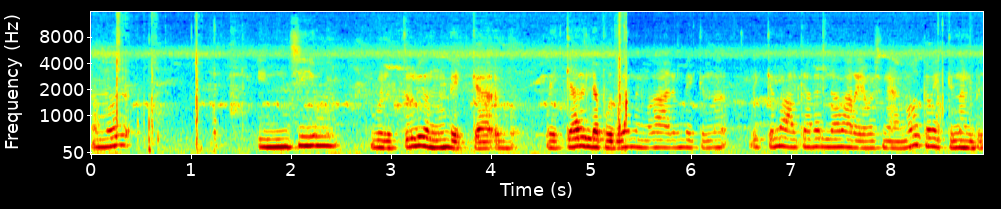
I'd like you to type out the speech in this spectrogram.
നമ്മൾ ഇഞ്ചിയും വെളുത്തുള്ളിയും ഒന്നും വെക്കാ വെക്കാറില്ല. പൊതുവെ നിങ്ങളാരും വെക്കുന്ന വെക്കുന്ന ആൾക്കാരെല്ലാം എന്നറിയാം പക്ഷെ ഞങ്ങളൊക്കെ വെക്കുന്നുണ്ട്.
